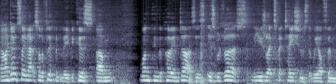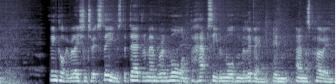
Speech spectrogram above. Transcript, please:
And I don't say that sort of flippantly because um, one thing the poem does is, is reverse the usual expectations that we often think of in relation to its themes. The dead remember and mourn, perhaps even more than the living, in Anne's poem.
